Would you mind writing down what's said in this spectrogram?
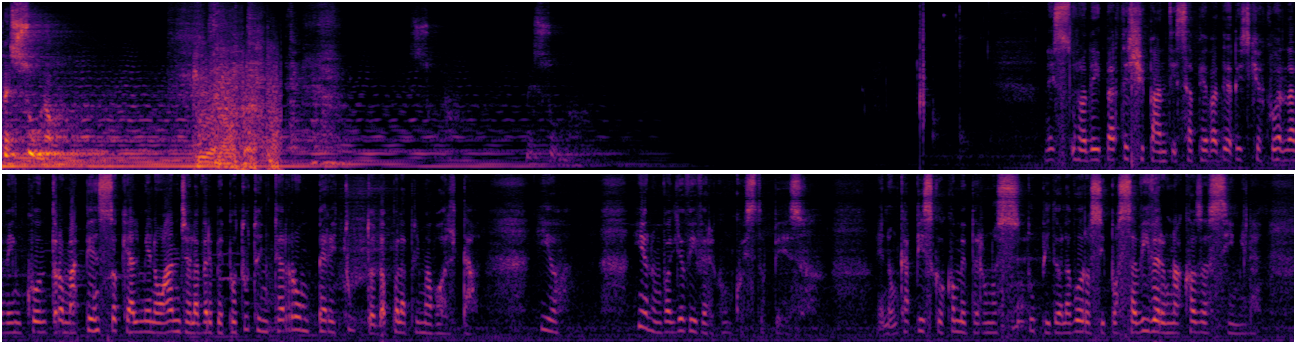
Nessuno. Nessuno. Nessuno. Dei partecipanti sapeva del rischio che andava incontro, ma penso che almeno Angela avrebbe potuto interrompere tutto dopo la prima volta. Io. io non voglio vivere con questo peso. E non capisco come per uno stupido lavoro si possa vivere una cosa simile.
